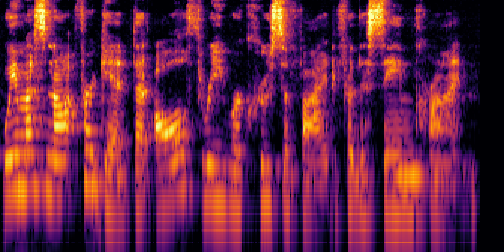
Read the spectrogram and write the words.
We must not forget that all three were crucified for the same crime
